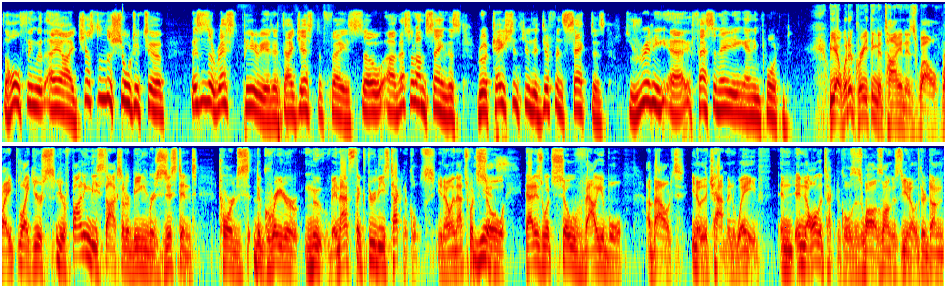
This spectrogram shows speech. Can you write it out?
the whole thing with AI, just in the shorter term, this is a rest period, a digestive phase. So uh, that's what I'm saying. This rotation through the different sectors is really uh, fascinating and important. Yeah, what a great thing to tie in as well, right? Like you're you're finding these stocks that are being resistant towards the greater move, and that's like through these technicals, you know, and that's what's yes. so that is what's so valuable about you know the Chapman wave and, and all the technicals as well, as long as you know they're done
